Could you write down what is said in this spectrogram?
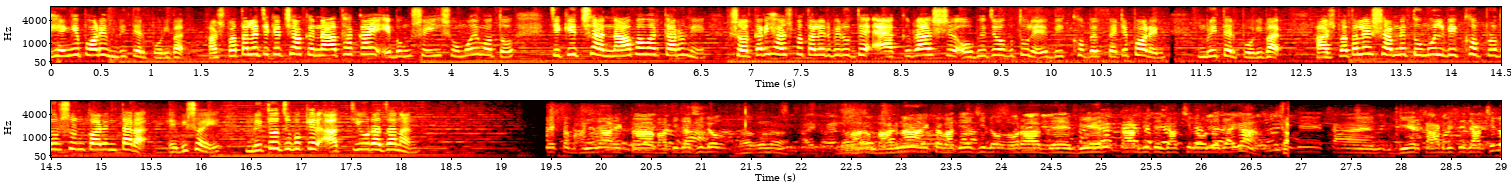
ভেঙে পড়ে মৃতের পরিবার। হাসপাতালে চিকিৎসক না থাকায় এবং সেই সময় মতো চিকিৎসা না পাওয়ার কারণে সরকারি হাসপাতালের বিরুদ্ধে একরাশ অভিযোগ তুলে বিক্ষোভে ফেটে পড়েন মৃতের পরিবার। হাসপাতালের সামনে তুমুল বিক্ষোভ প্রদর্শন করেন তারা। এ বিষয়ে মৃত যুবকের আত্মীয়রা জানান। একটা ভাঞ্জা আর একটা ভাতিজা ছিল। ভাগনা আর একটা ভাতিজা ছিল। ওরা বিয়ের কার্ড দিতে যাচ্ছিল অন্য জায়গা। বিয়ের কার্ড দিতে যাচ্ছিল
